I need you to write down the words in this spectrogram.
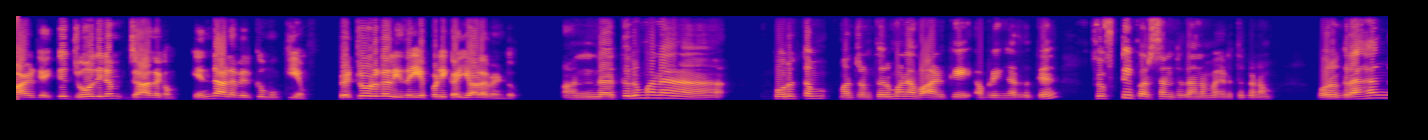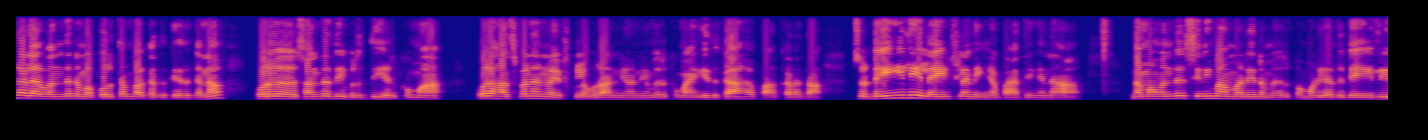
வாழ்க்கைக்கு ஜோதிடம் ஜாதகம் எந்த அளவிற்கு முக்கியம்? பெற்றோர்கள் இதை எப்படி கையாள வேண்டும்? அந்த திருமண பொருத்தம் மற்றும் திருமண வாழ்க்கை அப்படிங்கிறதுக்கு ஃபிஃப்டி பர்சன்ட் தான் நம்ம எடுத்துக்கணும். ஒரு கிரகங்களை வந்து நம்ம பொருத்தம் பார்க்கறதுக்கு எதுக்குன்னா ஒரு சந்ததி விருத்தி இருக்குமா? ஒரு ஹஸ்பண்ட் அண்ட் ஒய்ஃப்குள்ள ஒரு அந்யோன்யம் இருக்குமா? இதுக்காக பார்க்கறது? தான் ஸோ டெய்லி லைஃப்ல நீங்க பார்த்தீங்கன்னா நம்ம வந்து சினிமா மாதிரி நம்ம இருக்க முடியாது. டெய்லி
